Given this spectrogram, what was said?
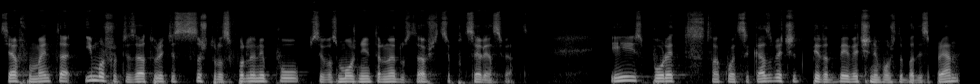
Сега в момента и маршрутизаторите са също разхвърлени по всевъзможни интернет доставчици по целия свят. И според това, което се казва, е, че Pirate Bay вече не може да бъде спрян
